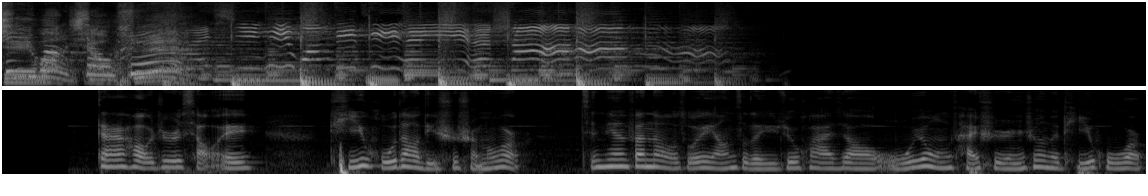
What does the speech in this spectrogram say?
希望小学。希望的田野上大家好，这是小 A。醍醐到底是什么味儿？今天翻到我昨夜杨子的一句话，叫“无用才是人生的醍醐味儿”，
